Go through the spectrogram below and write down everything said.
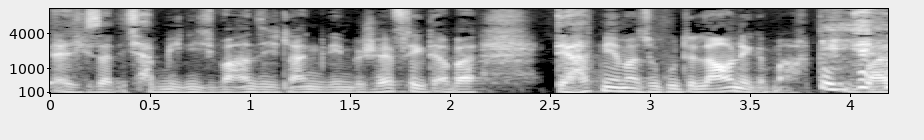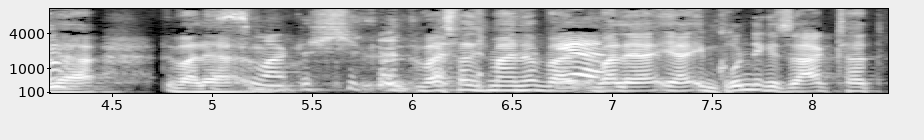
ehrlich gesagt, ich habe mich nicht wahnsinnig lange mit ihm beschäftigt, aber der hat mir immer so gute Laune gemacht, weil er, weil er, das mag ich. weißt du, was ich meine? Weil, ja. weil er ja im Grunde gesagt hat,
